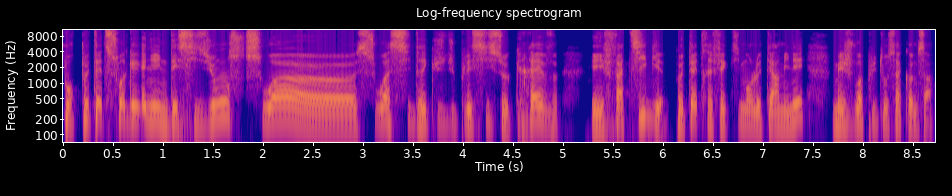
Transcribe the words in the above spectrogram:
pour peut-être soit gagner une décision, soit, euh, soit si Dricus Duplessis se crève et fatigue, peut-être effectivement le terminer, mais je vois plutôt ça comme ça.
